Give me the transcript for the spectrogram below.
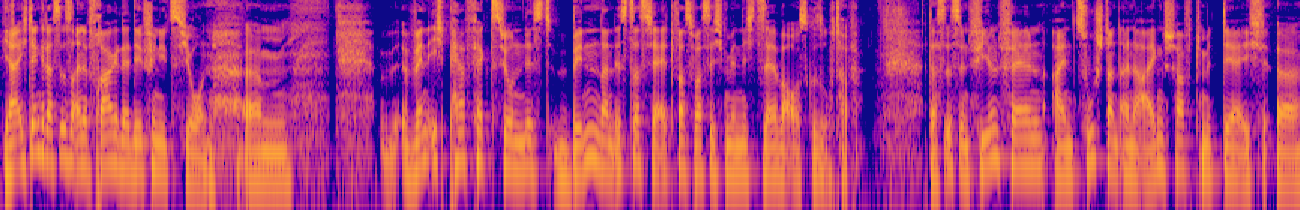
Ja, ich denke, das ist eine Frage der Definition. Ähm, wenn ich Perfektionist bin, dann ist das ja etwas, was ich mir nicht selber ausgesucht habe. Das ist in vielen Fällen ein Zustand, eine Eigenschaft, mit der ich äh,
